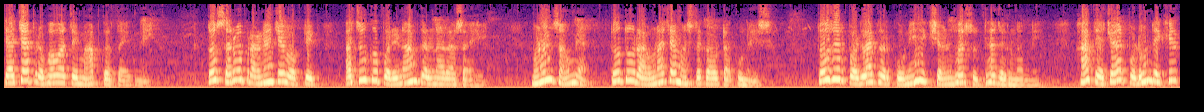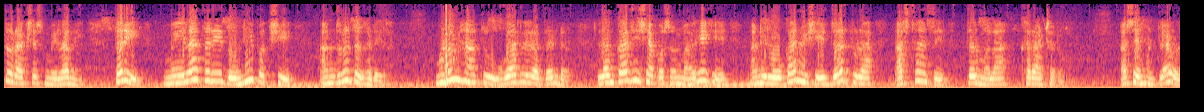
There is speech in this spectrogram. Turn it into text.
त्याच्या प्रभावाचे माप करता येत नाही. तो सर्व प्राण्यांच्या बाबतीत अचूक परिणाम करणारा असा आहे. म्हणून सौम्या तो तू रावणाच्या मस्तकावर टाकू नयेस. तो जर पडला तर कोणीही क्षणभर सुद्धा जगणार नाही. हा त्याच्यावर पडून देखील तो राक्षस मेला नाही तरी मेला तरी दोन्ही पक्षी अंधृत घडेल. म्हणून हा तू उगारलेला दंड लंकाधीशापासून मागे घे आणि लोकांविषयी जर तुला आस्था असेल तर मला खरा ठरव. असे म्हटल्यावर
